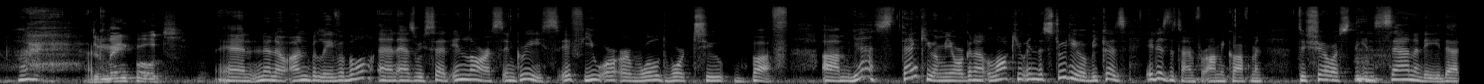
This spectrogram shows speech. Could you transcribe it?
okay. the main port And no, no, unbelievable. And as we said, in Leros, in Greece, if you are a World War II buff, um, yes, thank you, Amir. We're going to lock you in the studio because it is the time for Ami Kaufman to show us the insanity that.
